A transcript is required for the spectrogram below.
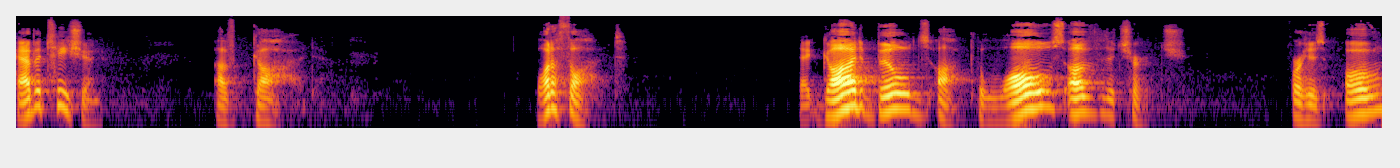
habitation of God. What a thought! That God builds up the walls of the church for his own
